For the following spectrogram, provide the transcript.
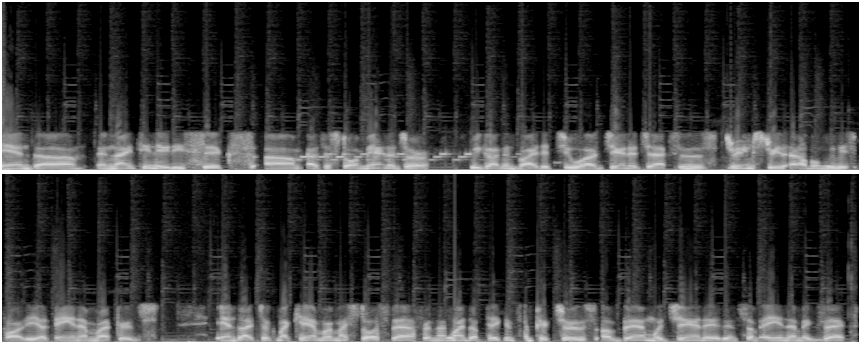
and uh, in 1986, um, as a store manager, we got invited to uh, Janet Jackson's Dream Street album release party at A&M Records. And I took my camera and my store staff, and I wound up taking some pictures of them with Janet and some A&M execs.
